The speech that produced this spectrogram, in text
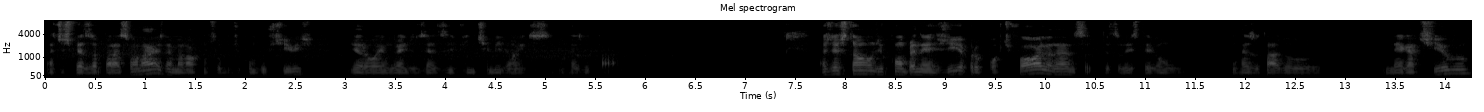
nas despesas operacionais, né, menor consumo de combustíveis, gerou um ganho de 220 milhões no resultado. A gestão de compra de energia para o portfólio, né, dessa, dessa vez teve um, um resultado negativo,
